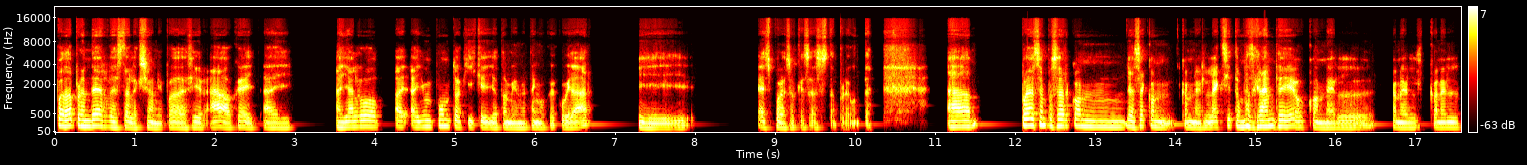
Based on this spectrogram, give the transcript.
pueda aprender de esta lección y pueda decir, ah, ok, hay, hay algo, hay, un punto aquí que yo también me tengo que cuidar y es por eso que se hace esta pregunta. Ah, puedes empezar con, ya sea con, con, el éxito más grande o con el, con el, con el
